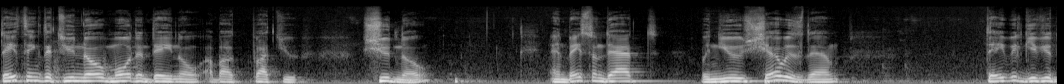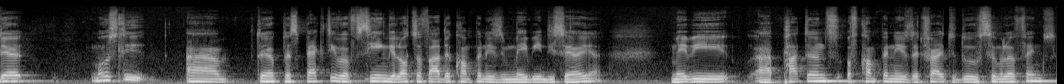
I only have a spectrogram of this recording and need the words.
they think that you know more than they know about what you should know. And based on that, when you share with them, they will give you their mostly uh, their perspective of seeing lots of other companies maybe in this area, maybe uh, patterns of companies that try to do similar things,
